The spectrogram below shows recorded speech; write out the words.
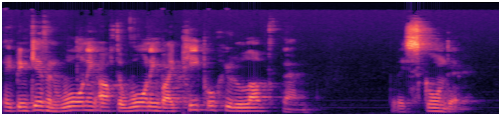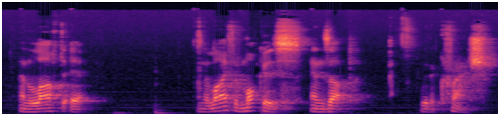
They'd been given warning after warning by people who loved them, but they scorned it and laughed at it. And the life of mockers ends up with a crash.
